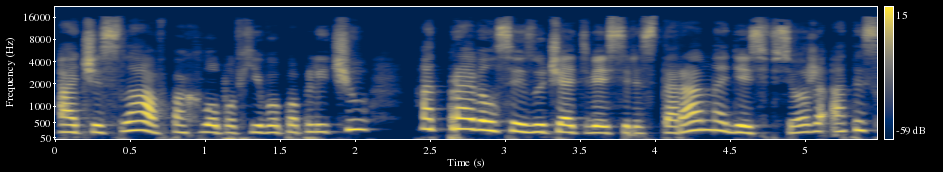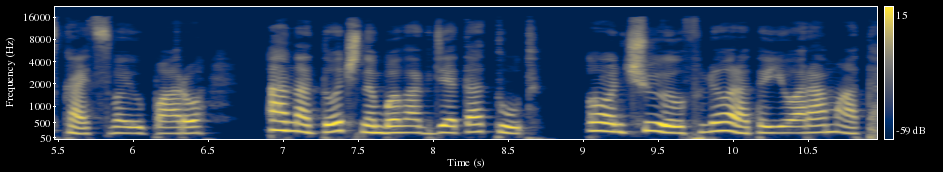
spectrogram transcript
а Числав, похлопав его по плечу, отправился изучать весь ресторан, надеясь все же отыскать свою пару. Она точно была где-то тут. Он чуял флер от ее аромата.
